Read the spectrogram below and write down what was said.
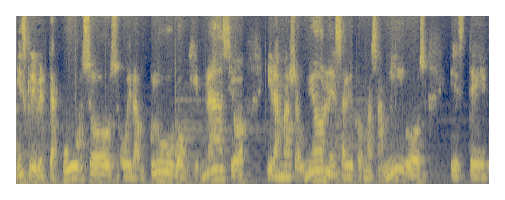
inscribirte a cursos o ir a un club o un gimnasio, ir a más reuniones, salir con más amigos, este,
